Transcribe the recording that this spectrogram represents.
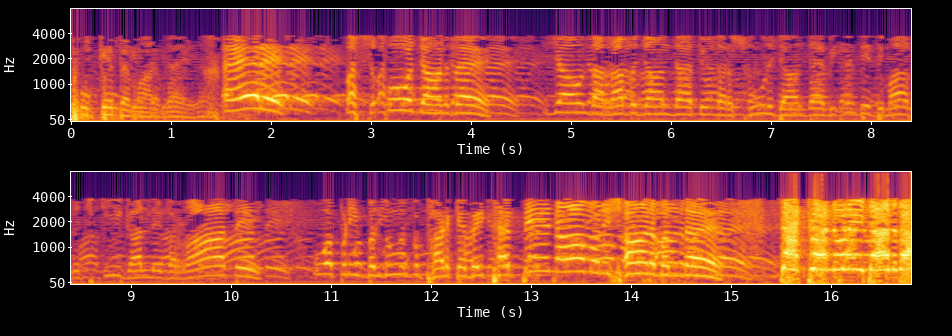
پھوکے پہ ماردا ہے۔ خیر بس او جاندا ہے۔ یا اوندا رب جاندا ہے تے اوندا رسول جاندا ہے، بھی اندے دماغ وچ کی گل ہے؟ رات او اپنی بندوق پھڑ کے بیٹھا ہے۔ بے نام و نشان بندہ ہے۔ ڈاکو نو نہیں جاندا۔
